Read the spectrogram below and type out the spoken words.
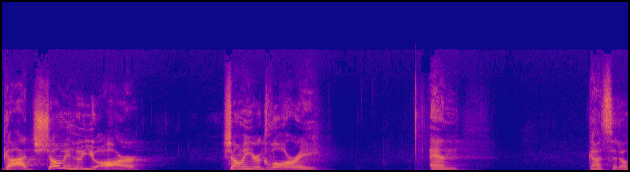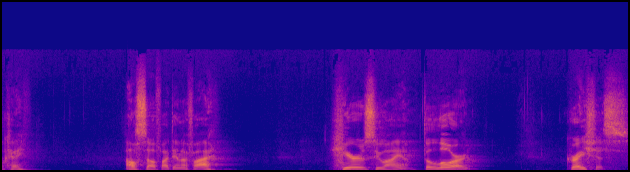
God, show me who you are, show me your glory. And God said, Okay, I'll self identify. Here's who I am the Lord, gracious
